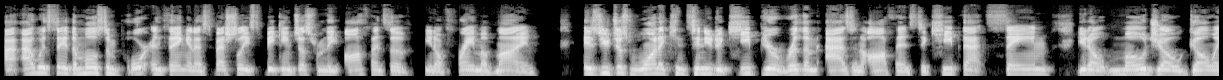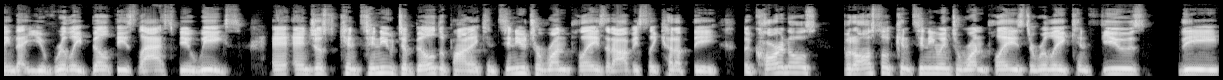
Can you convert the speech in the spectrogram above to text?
I, I, would say the most important thing, and especially speaking just from the offensive, you know, frame of mind, is you just want to continue to keep your rhythm as an offense, to keep that same, you know, mojo going that you've really built these last few weeks. And, and just continue to build upon it, continue to run plays that obviously cut up the the Cardinals, but also continuing to run plays to really confuse the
